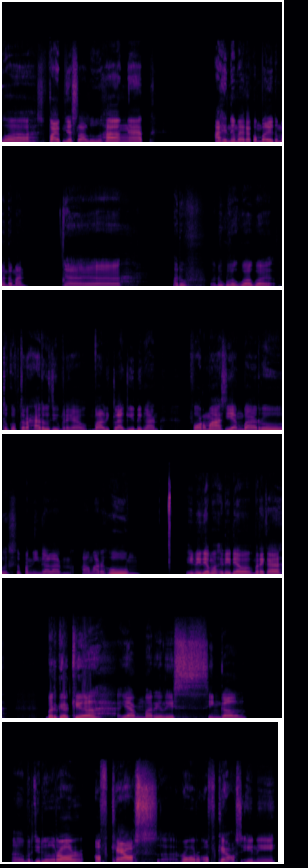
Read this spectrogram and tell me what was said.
wah vibe-nya selalu hangat. Akhirnya mereka kembali teman-teman. Eh aduh, aduh gua, gua gua cukup terharu sih mereka balik lagi dengan formasi yang baru sepeninggalan almarhum. Ini dia ini dia mereka Burger Kill yang merilis single eh, berjudul Roar of Chaos. Eh, Roar of Chaos ini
